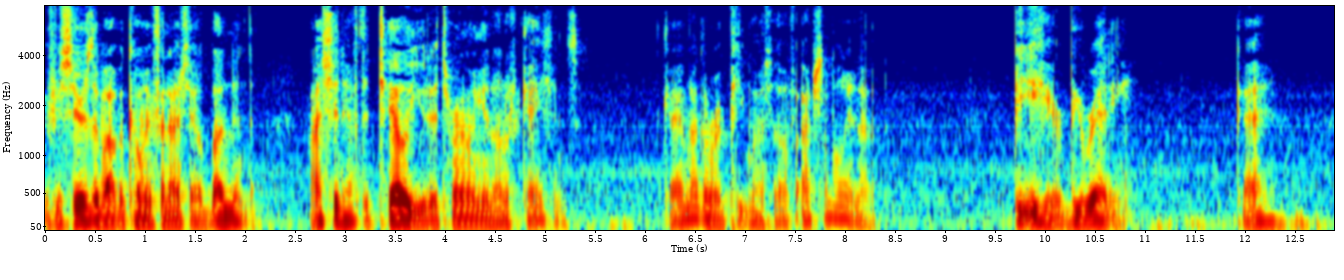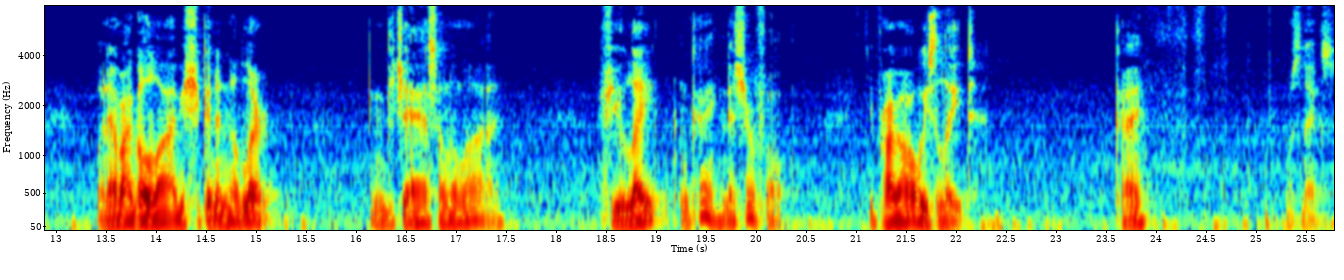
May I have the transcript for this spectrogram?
if you're serious about becoming financially abundant, I shouldn't have to tell you to turn on your notifications. Okay, I'm not going to repeat myself. Absolutely not. Be here, be ready. Okay? Whenever I go live, you should get an alert and get your ass on the line. If you're late, okay, that's your fault. You're probably always late. Okay? What's next?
